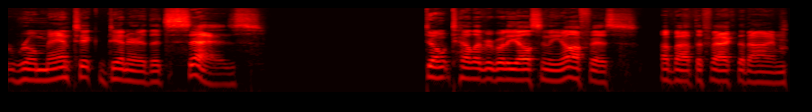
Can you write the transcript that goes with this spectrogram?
romantic dinner that says don't tell everybody else in the office about the fact that I'm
